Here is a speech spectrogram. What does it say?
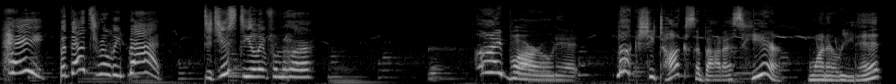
Hey, but that's really bad. Did you steal it from her? I borrowed it. Look, she talks about us here. Want to read it?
